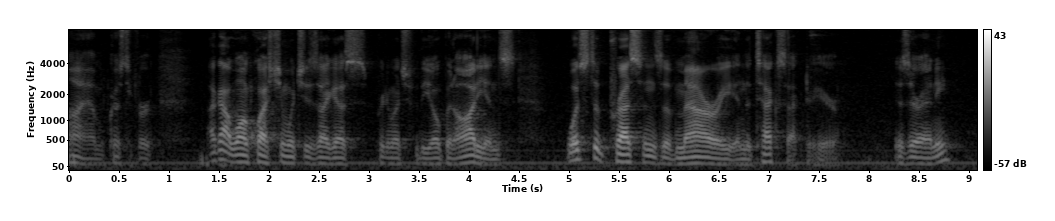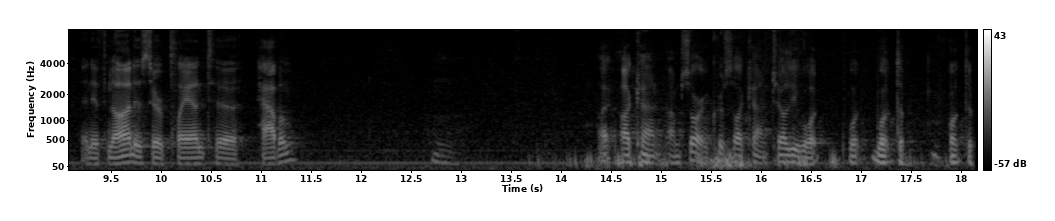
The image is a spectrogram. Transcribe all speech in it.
Hi, I'm Christopher. I got one question, which is, I guess, pretty much for the open audience. What's the presence of Maori in the tech sector here? Is there any? And if not, is there a plan to have them? I, I can't, I'm sorry, Chris, I can't tell you what, what, what the, what the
